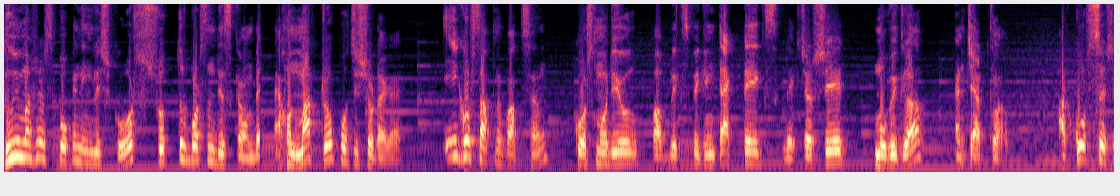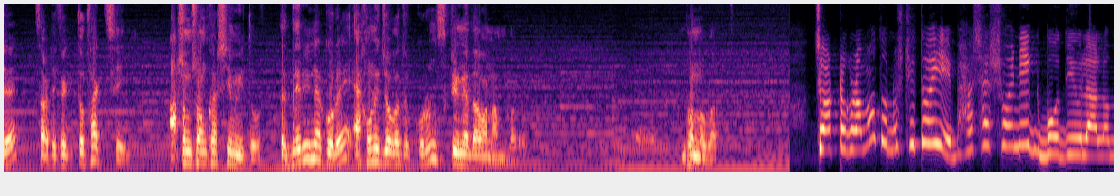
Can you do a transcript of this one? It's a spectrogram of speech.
দুই মাসের স্পোকেন ইংলিশ কোর্স সত্তর পার্সেন্ট ডিসকাউন্টে এখন মাত্র পঁচিশশো টাকায়। এই কোর্স আপনি পাচ্ছেন course module public speaking tactics lecture sheet movie club and chat club আর কোর্স শেষে সার্টিফিকেট তো থাকছেই। আসন সংখ্যা সীমিত। দেরি না করে এখনই যোগাযোগ করুন স্ক্রিনে দেওয়া নম্বরে ধন্যবাদ। চট্টগ্রামত অনুষ্ঠিত এই ভাষা সৈনিক বদিউল আলম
